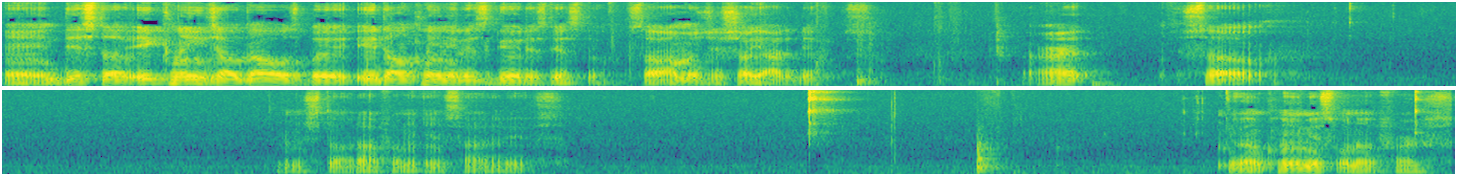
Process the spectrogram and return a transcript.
And this stuff, it cleans your goals, but it don't clean it as good as this stuff. So I'm gonna just show y'all the difference. All right. So, I'm gonna start off on the inside of this. We're gonna clean this one up first.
